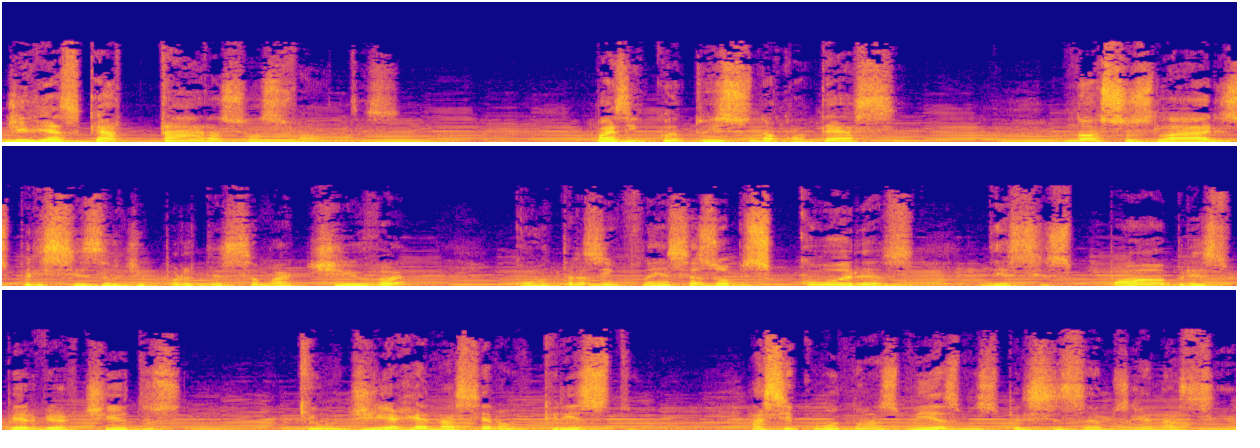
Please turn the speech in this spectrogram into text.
de resgatar as suas faltas. Mas enquanto isso não acontece, nossos lares precisam de proteção ativa contra as influências obscuras desses pobres pervertidos que um dia renascerão em Cristo, assim como nós mesmos precisamos renascer.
